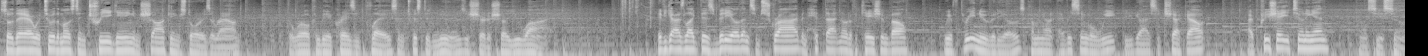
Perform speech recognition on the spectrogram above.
So, there were two of the most intriguing and shocking stories around. The world can be a crazy place, and Twisted News is sure to show you why. If you guys like this video, then subscribe and hit that notification bell. We have three new videos coming out every single week for you guys to check out. I appreciate you tuning in, and we'll see you soon.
